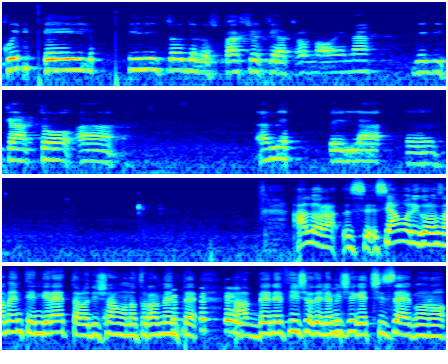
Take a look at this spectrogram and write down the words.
quel che è lo spirito dello spazio Teatro Noema dedicato a, a mia sorella eh, allora, siamo rigorosamente in diretta, lo diciamo naturalmente a beneficio degli amici che ci seguono.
